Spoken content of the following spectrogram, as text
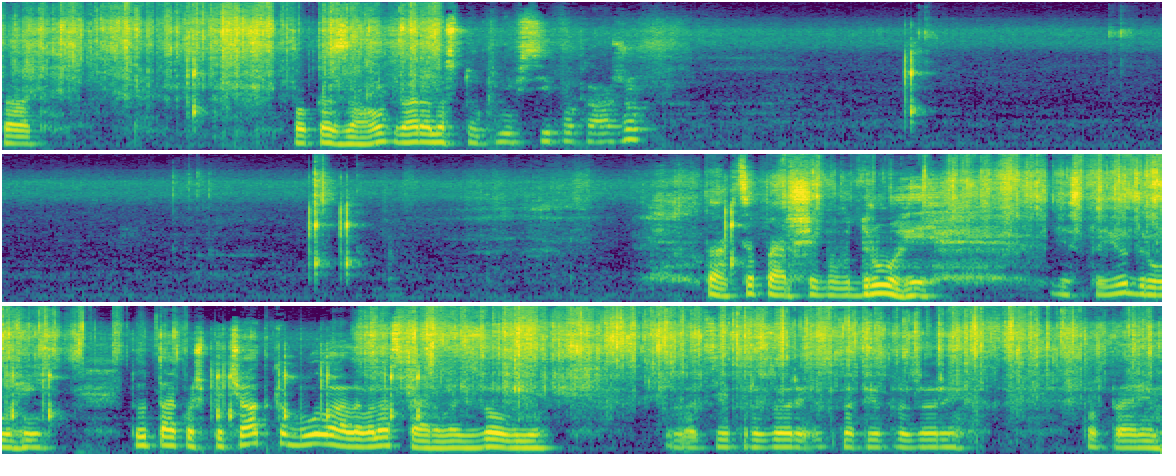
Так. Показав. Зараз наступні всі покажу. Так, це перший був, другий. Дістаю другий. Тут також печатка була, але вона стерлась ззовні. На цій прозорі, напівпрозорій папері.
